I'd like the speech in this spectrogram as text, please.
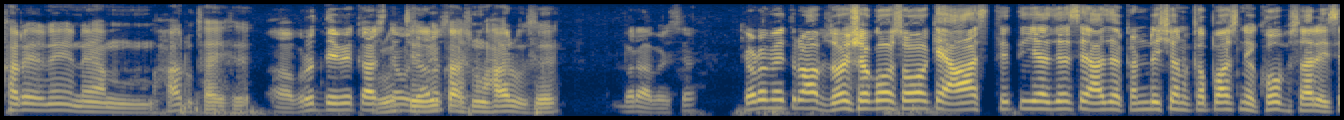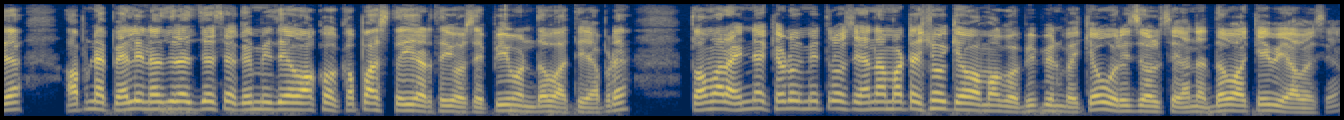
ખરે નહીં ને આમ સારું થાય છે. વૃદ્ધિ વિકાસ વૃદ્ધિ વિકાસનું સારું છે. બરાબર છે. ખેડૂત મિત્રો આપ જોઈ શકો છો કે આ સ્થિતિએ જે છે આજે કન્ડિશન કપાસની ખૂબ સારી છે. આપણે પહેલી નજરે જે છે ગમી જેવો આખો કપાસ તૈયાર થયો છે પીવન દવાથી આપણે. તો અમારા અન્ય ખેડૂત મિત્રો છે એના માટે શું કહેવા માંગો? બિપિનભાઈ કેવું રિઝલ્ટ છે અને દવા કેવી આવે છે?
